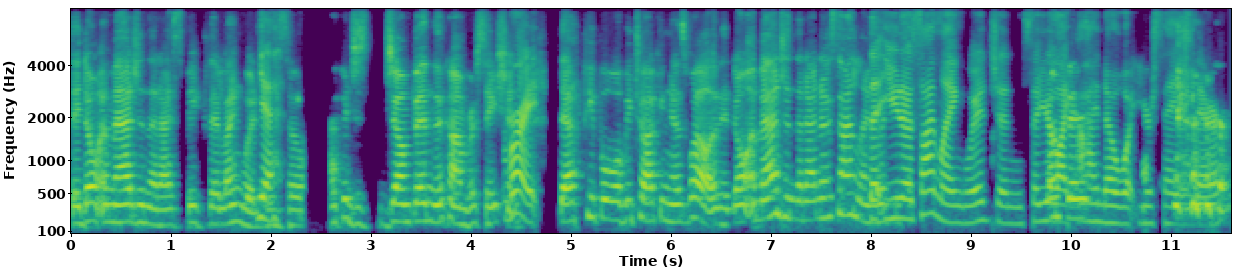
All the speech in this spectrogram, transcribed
they don't imagine that I speak their language. Yeah. so I could just jump in the conversation. Right. Deaf people will be talking as well. And they don't imagine that I know sign language. That you know sign language. And so you're jump like, in. I know what you're saying there.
